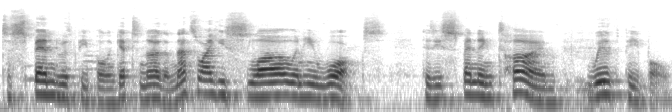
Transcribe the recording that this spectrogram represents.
to spend with people and get to know them. That's why he's slow and he walks, because he's spending time with people.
